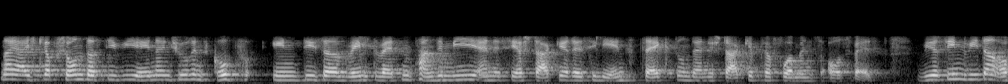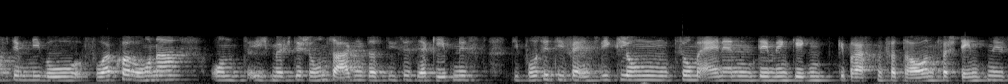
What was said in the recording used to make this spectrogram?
Naja, ich glaube schon, dass die Vienna Insurance Group in dieser weltweiten Pandemie eine sehr starke Resilienz zeigt und eine starke Performance ausweist. Wir sind wieder auf dem Niveau vor Corona und ich möchte schon sagen, dass dieses Ergebnis die positive Entwicklung zum einen dem entgegengebrachten Vertrauen, Verständnis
